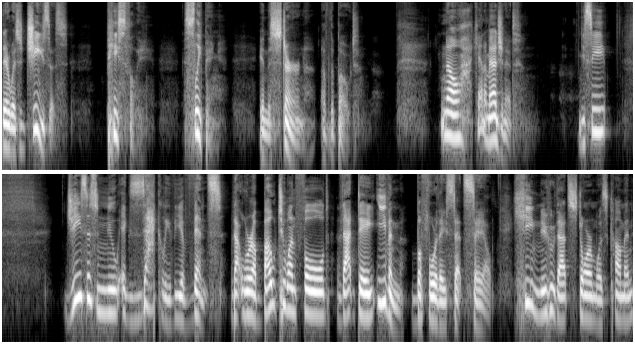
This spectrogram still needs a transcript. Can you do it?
there was Jesus peacefully sleeping in the stern of the boat. No, I can't imagine it. You see, Jesus knew exactly the events that were about to unfold that day, even before they set sail. He knew that storm was coming,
